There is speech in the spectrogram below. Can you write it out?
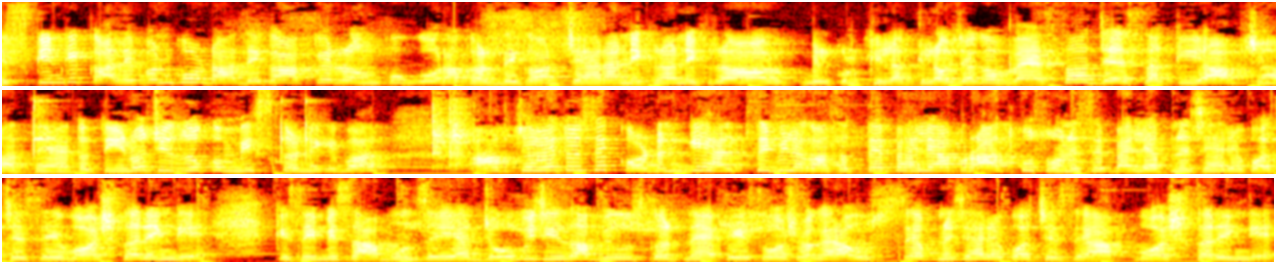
स्किन के कालेपन को हटा देगा, आपके रंग को गोरा कर देगा और चेहरा निखरा निखरा और बिल्कुल खिला खिला हो जाएगा, वैसा जैसा कि आप चाहते हैं। तो तीनों चीज़ों को मिक्स करने के बाद, आप चाहें तो इसे कॉटन की हेल्प से भी लगा सकते हैं। पहले आप रात को सोने से पहले अपने चेहरे को अच्छे से वॉश करेंगे। किसी भी साबुन से या जो भी चीज़ आप यूज़ करते हैं फेस वॉश वगैरह, उससे अपने चेहरे को अच्छे से आप वॉश करेंगे।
